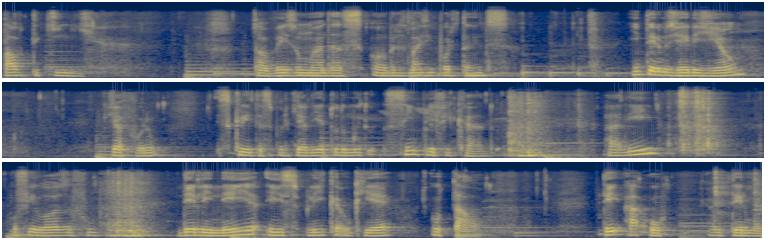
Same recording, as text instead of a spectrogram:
Tao Te King, talvez uma das obras mais importantes em termos de religião já foram escritas, porque ali é tudo muito simplificado. Ali o filósofo delineia e explica o que é o Tao. T-A-O é um termo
